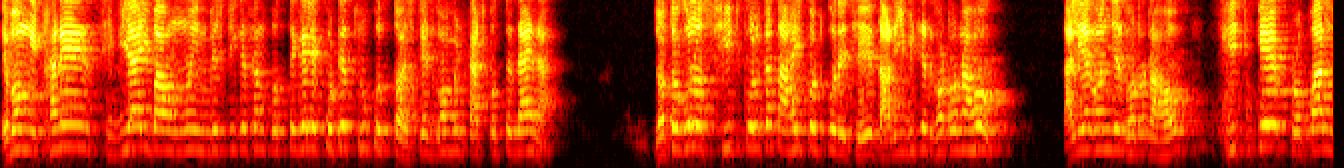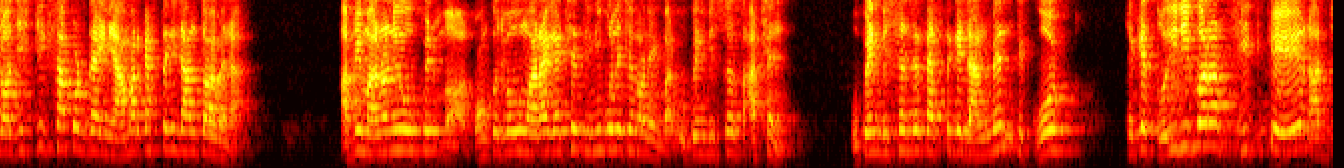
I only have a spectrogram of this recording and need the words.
এবং এখানে সিবিআই বা অন্য ইনভেস্টিগেশন করতে গেলে কোর্টের থ্রু করতে হয় স্টেট গভর্নমেন্ট কাজ করতে দেয় না। যতগুলো সিট কলকাতা হাইকোর্ট করেছে দাড়িবিটের ঘটনা হোক, কালিয়াগঞ্জের ঘটনা হোক সিটকে প্রপার লজিস্টিক সাপোর্ট দেয়নি, আমার কাছ থেকে জানতে হবে না। আপনি মাননীয় উপেন, পঙ্কজবাবু মারা গেছে, তিনি বলেছেন অনেকবার, উপেন বিশ্বাস আছেন। উপেন বিশ্বাসের কাছ থেকে জানবেন যে কোর্ট থেকে তৈরি করা সিটকে রাজ্য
